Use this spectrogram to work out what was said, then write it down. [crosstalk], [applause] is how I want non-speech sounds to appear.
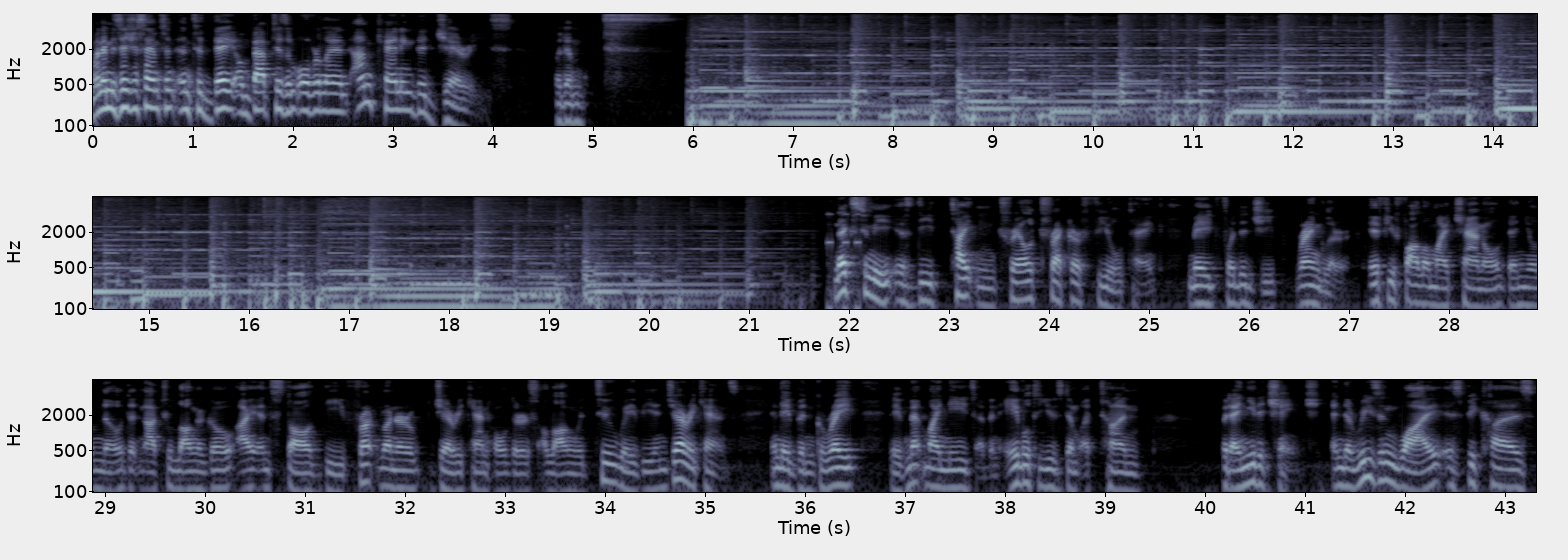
My name is Asia Sampson, and today on Baptism Overland, I'm canning the jerries. But um, Next to me is the Titan Trail Trekker fuel tank made for the Jeep Wrangler. If you follow my channel, then you'll know that not too long ago, I installed the Frontrunner jerry can holders along with two Wavian jerry cans. And they've been great. They've met my needs. I've been able to use them a ton, but I need a change. And the reason why is because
